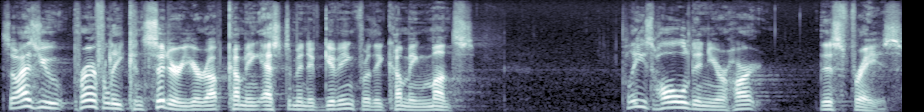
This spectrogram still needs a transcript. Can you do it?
So, as you prayerfully consider your upcoming estimate of giving for the coming months, please hold in your heart this phrase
